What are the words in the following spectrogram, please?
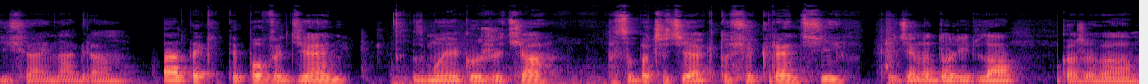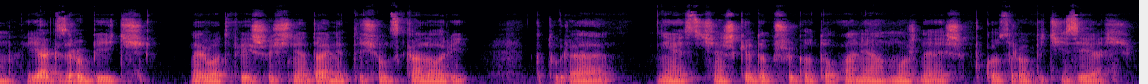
Dzisiaj nagram a taki typowy dzień z mojego życia. Zobaczycie jak to się kręci. Idziemy do Lidla. Pokażę wam jak zrobić najłatwiejsze śniadanie 1000 kalorii, które nie jest ciężkie do przygotowania. Można je szybko zrobić i zjeść.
